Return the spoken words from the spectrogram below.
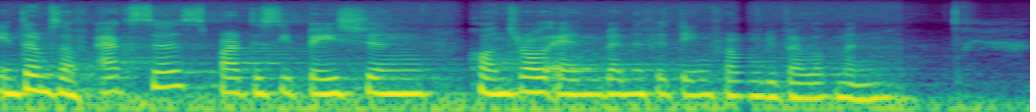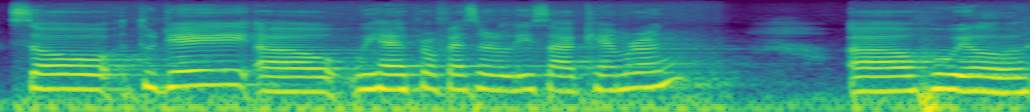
in terms of access, participation, control, and benefiting from development. So today uh, we have Professor Lisa Cameron, uh, who will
